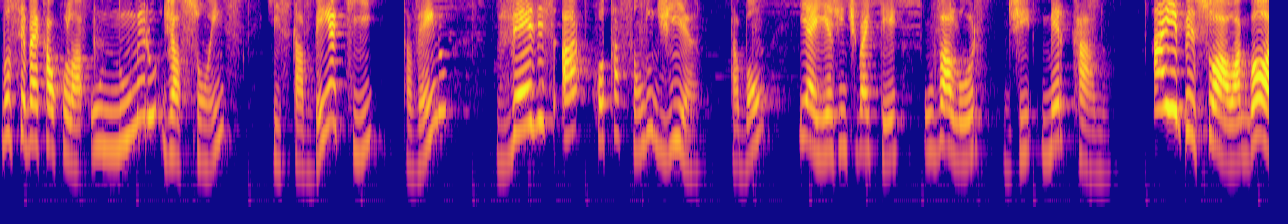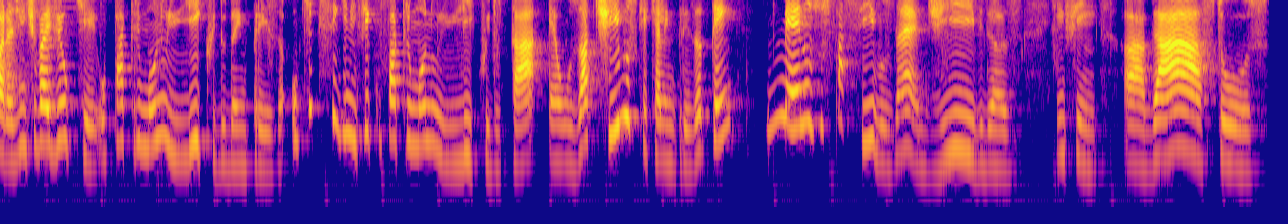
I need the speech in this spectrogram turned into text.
você vai calcular o número de ações que está bem aqui, tá vendo? Vezes a cotação do dia, tá bom? E aí a gente vai ter o valor de mercado. Aí, pessoal, agora a gente vai ver o que? O patrimônio líquido da empresa. O que, que significa o patrimônio líquido, tá? É os ativos que aquela empresa tem menos os passivos, né? Dívidas, enfim, ah, gastos,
